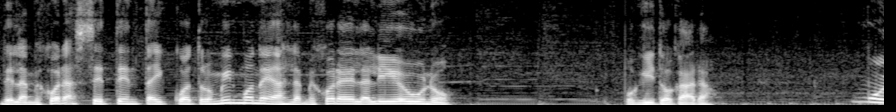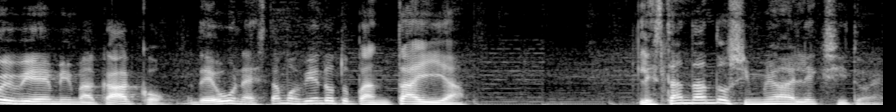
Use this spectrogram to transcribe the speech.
de la mejora 74.000 monedas, la mejora de la Liga 1. Poquito cara. Muy bien, mi macaco. De una, estamos viendo tu pantalla. Le están dando sin miedo al éxito, eh.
